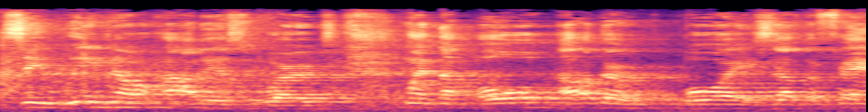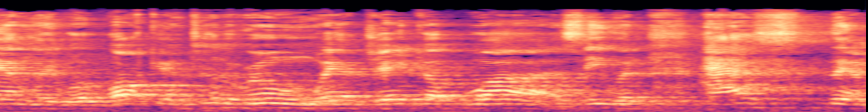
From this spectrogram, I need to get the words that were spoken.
See, we know how this works. When the old other boys of the family would walk into the room where Jacob was, he would ask them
